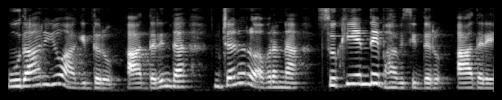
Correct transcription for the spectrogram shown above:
ಉದಾರಿಯೂ ಆಗಿದ್ದರು. ಆದ್ದರಿಂದ ಜನರು ಅವರನ್ನು ಸುಖಿಯೆಂದೇ ಭಾವಿಸಿದ್ದರು. ಆದರೆ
